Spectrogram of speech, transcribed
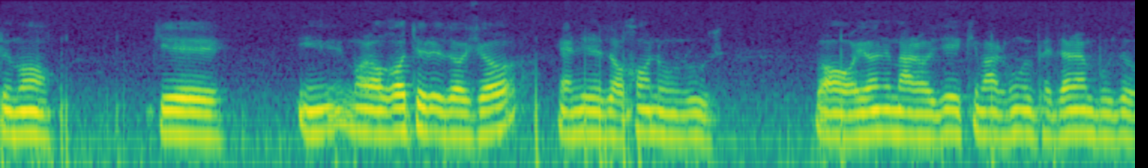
به ما که این مراقات رضا شاه یعنی رضا خان اون روز با آقایان مراجعی که مرحوم پدرم بود و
